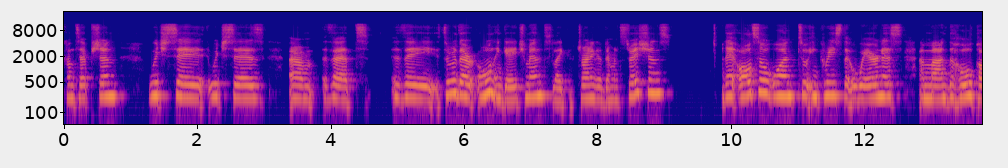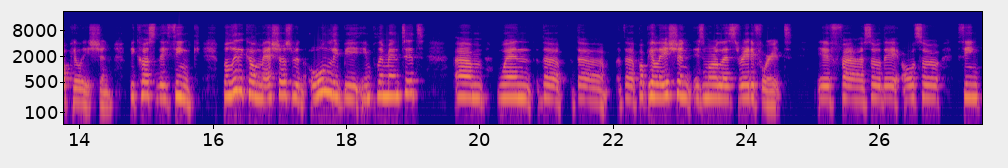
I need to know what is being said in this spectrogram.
conception which say which says um, that they, through their own engagement, like joining the demonstrations, they also want to increase the awareness among the whole population because they think political measures will only be implemented um, when the, the, the population is more or less ready for it. If uh, so, they also think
